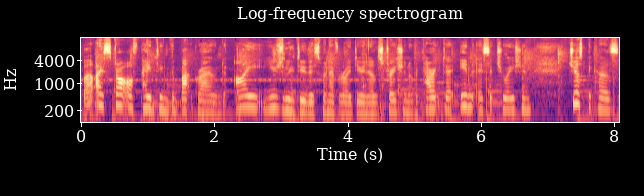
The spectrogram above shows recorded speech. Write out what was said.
But I start off painting the background. I usually do this whenever I do an illustration of a character in a situation just because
